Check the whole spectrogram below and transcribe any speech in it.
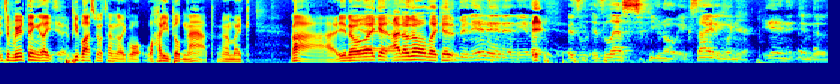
it's a weird thing. Like people ask me all the time, like, well, well, how do you build an app? And I'm like, ah, you know, like it, I don't know, like You've it. been in it, and you know, It- it's it's less you know exciting when you're in it in the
